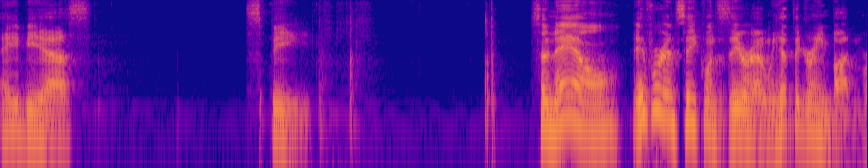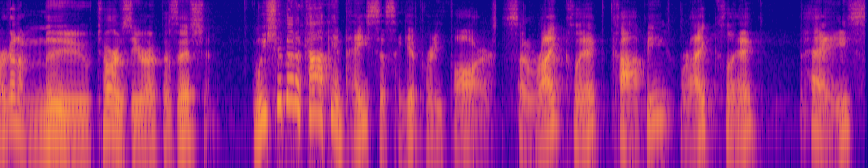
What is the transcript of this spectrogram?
ABS speed. So now, if we're in sequence zero and we hit the green button, we're going to move to our zero position. We should be able to copy and paste this and get pretty far. So right click, copy, right click, paste.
